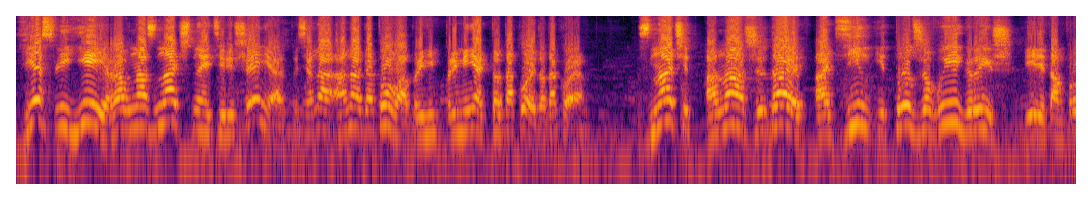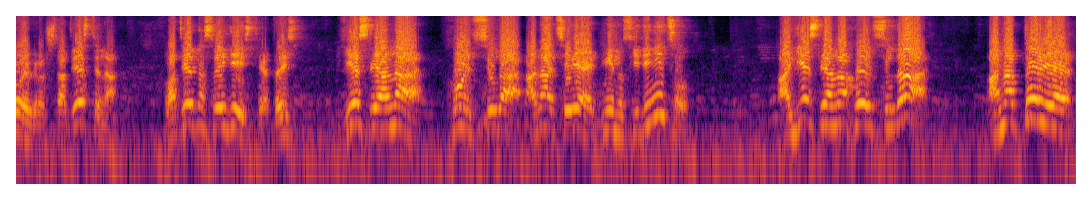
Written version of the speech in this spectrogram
Если ей равнозначны эти решения, то есть она, она готова при- применять то такое, то такое, значит, она ожидает один и тот же выигрыш или там проигрыш, соответственно, в ответ на свои действия. То есть, если она ходит сюда, она теряет минус единицу, а если она ходит сюда, она то ли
